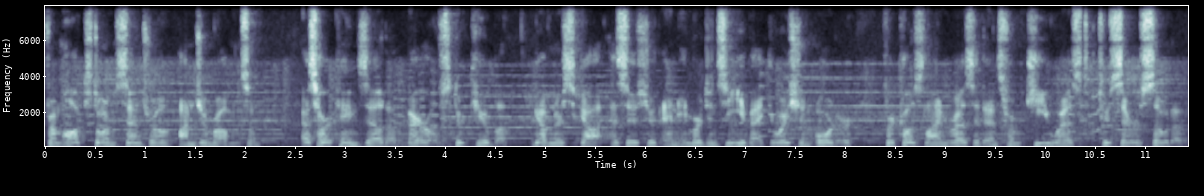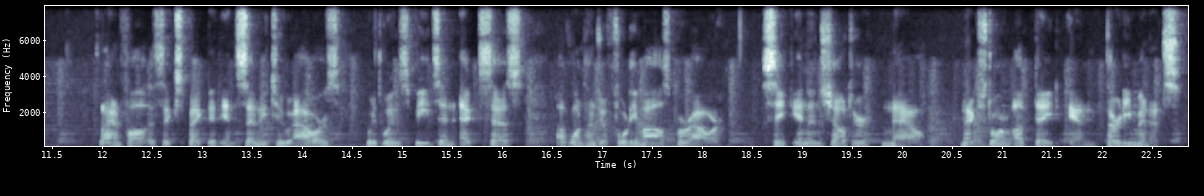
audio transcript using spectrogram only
From Hawkstorm Central, I'm Jim Robinson. As Hurricane Zelda barrels through Cuba, Governor Scott has issued an emergency evacuation order for coastline residents from Key West to Sarasota. Landfall is expected in 72 hours with wind speeds in excess of 140 miles per hour. Seek inland shelter now. Next storm update in 30 minutes.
